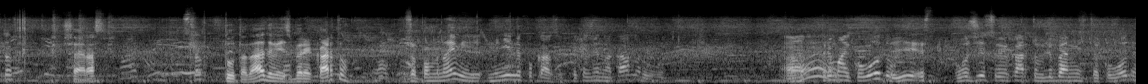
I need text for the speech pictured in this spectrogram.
Стоп. Ще раз. Стоп. Тут, а, да? дивись, бери карту. Запоминай мені, мені не показуй. Ти кажи на камеру. От. А, Тримай колоду, Є. ложи свою карту в будь-яке місце колоди.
